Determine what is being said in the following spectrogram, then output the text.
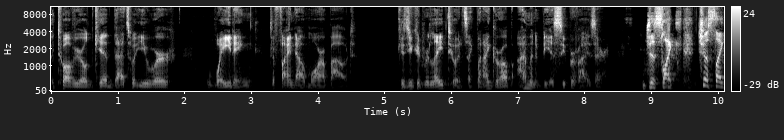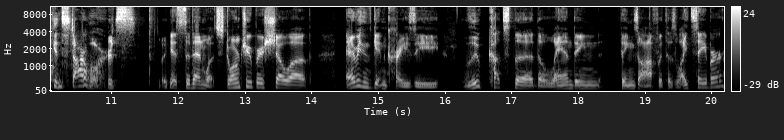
a 12 year old kid, that's what you were waiting to find out more about. Because you could relate to it. It's like when I grow up, I'm going to be a supervisor, just like just like in Star Wars. But yes. So then, what? Stormtroopers show up. Everything's getting crazy. Luke cuts the the landing things off with his lightsaber.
